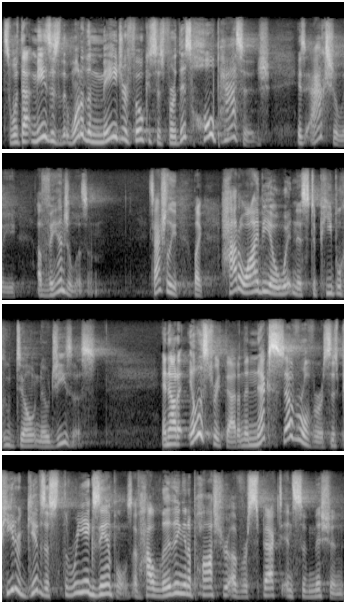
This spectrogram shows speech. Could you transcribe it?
So, what that means is that one of the major focuses for this whole passage is actually evangelism. It's actually like, how do I be a witness to people who don't know Jesus? And now, to illustrate that, in the next several verses, Peter gives us three examples of how living in a posture of respect and submission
